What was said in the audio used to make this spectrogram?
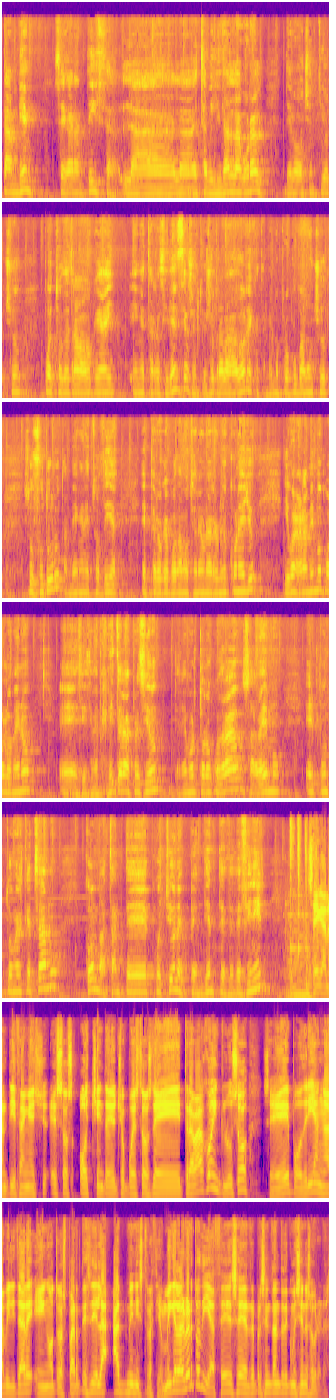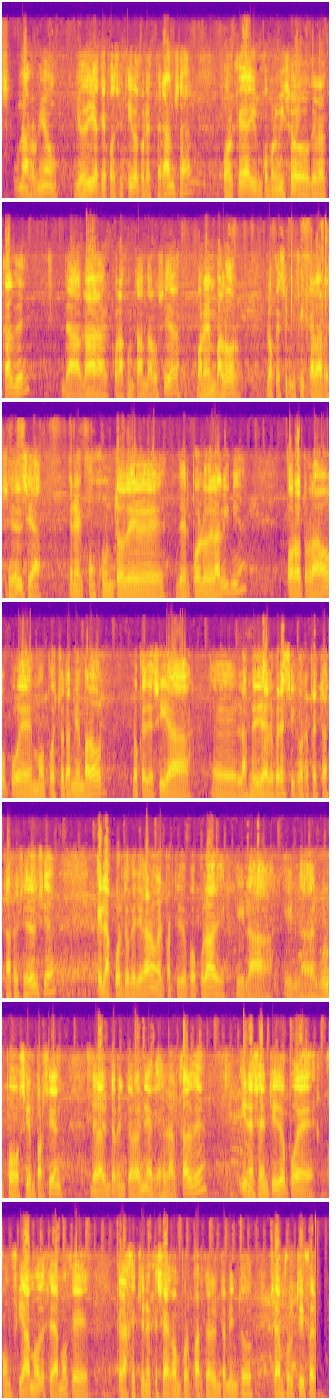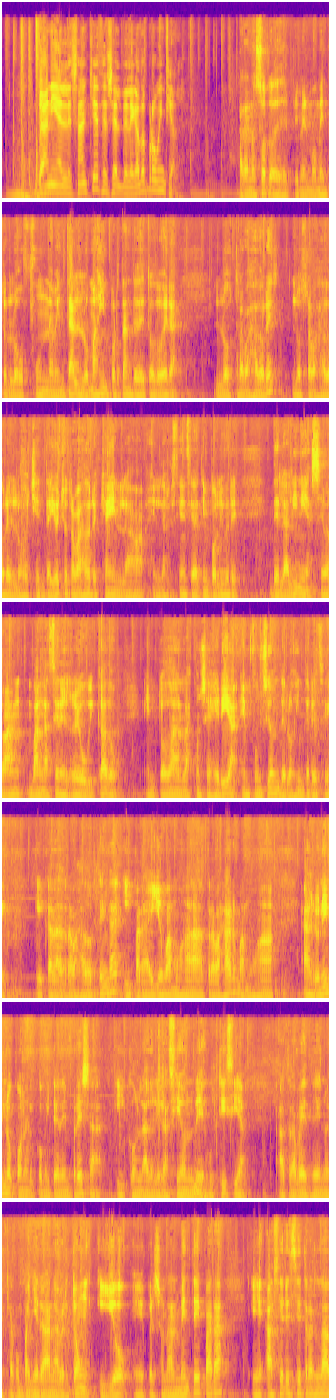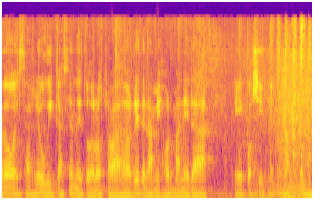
También se garantiza la, estabilidad laboral de los 88 puestos de trabajo que hay en esta residencia, 88 trabajadores, que también nos preocupa mucho su futuro. También en estos días espero que podamos tener una reunión con ellos. Y bueno, ahora mismo por lo menos, eh, si se me permite la expresión, tenemos toro cuadrado, sabemos el punto en el que estamos con bastantes cuestiones pendientes de definir. Se garantizan esos 88 puestos de trabajo, incluso se podrían habilitar en otras partes de la administración. Miguel Alberto Díaz es el representante de Comisiones Obreras. Una reunión, yo diría que positiva, con esperanza, porque hay un compromiso del alcalde de hablar con la Junta de Andalucía, poner en valor lo que significa la residencia en el conjunto del pueblo de la línea. Por otro lado, pues hemos puesto también valor lo que decía eh, las medidas del Brexit con respecto a esta residencia, el acuerdo que llegaron el Partido Popular y, la, el grupo 100% del Ayuntamiento de la Línea, que es el alcalde, y en ese sentido pues confiamos, deseamos que, que las gestiones que se hagan por parte del Ayuntamiento sean fructíferas. Daniel Sánchez es el delegado provincial. Para nosotros desde el primer momento lo fundamental, lo más importante de todo era los trabajadores, los trabajadores, los 88 trabajadores que hay en la, en la residencia de tiempo libre de la línea se van, van a ser reubicados en todas las consejerías en función de los intereses que cada trabajador tenga y para ello vamos a trabajar, vamos a, reunirnos con el comité de empresa y con la delegación de justicia a través de nuestra compañera Ana Bertón y yo eh, personalmente para eh, hacer ese traslado, esa reubicación de todos los trabajadores de la mejor manera eh, posible.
